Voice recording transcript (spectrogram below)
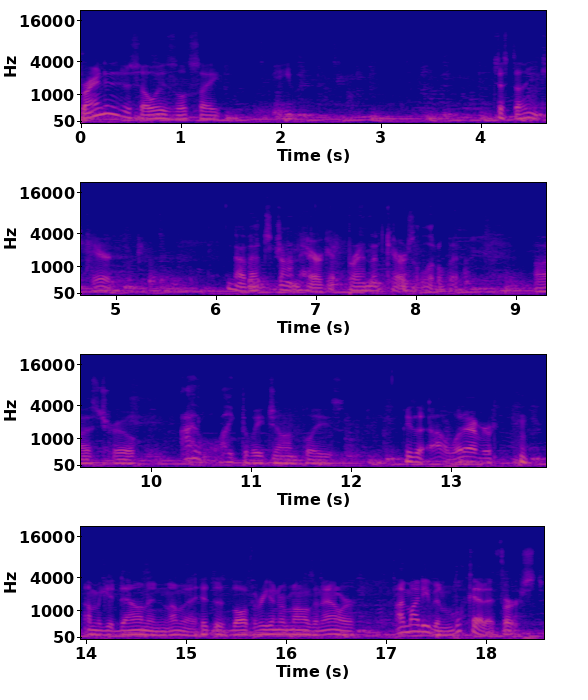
Brandon just always looks like just doesn't care. No, that's John Harrogate. Brandon cares a little bit. Oh, that's true. I like the way John plays. He's like, oh, whatever. I'm gonna get down and I'm gonna hit this ball 300 miles an hour. I might even look at it first.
